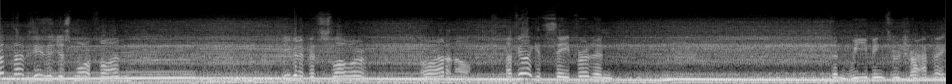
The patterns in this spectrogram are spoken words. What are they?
Sometimes these are just more fun, even if it's slower, or I don't know. I feel like it's safer than than weaving through traffic.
